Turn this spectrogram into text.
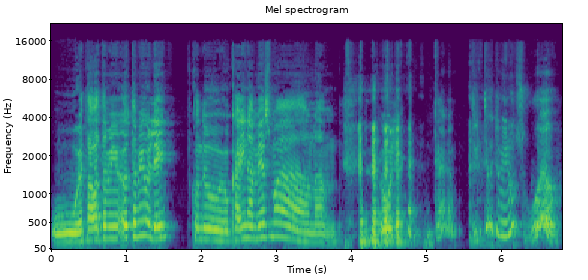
O, eu tava também, eu também olhei quando eu, eu caí na mesma. Na, eu olhei, cara, 38 minutos? Uou!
